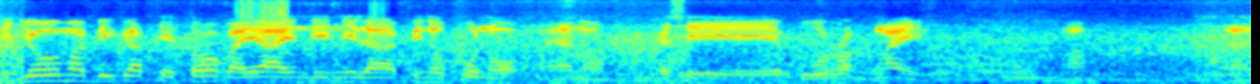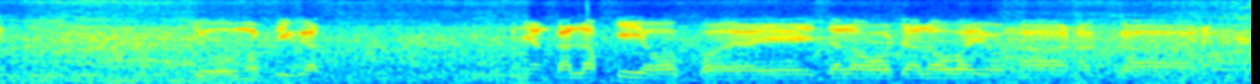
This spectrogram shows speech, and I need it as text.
Medyo mabigat ito kaya hindi nila pinupuno. Ayan oh, kasi burak nga eh. No? Ayan. Medyo mabigat. Kanyang kalaki oh, eh, dalawa-dalawa yung ah, nag ah, ano.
